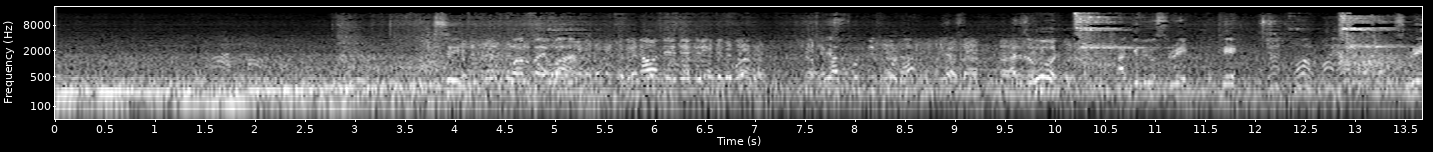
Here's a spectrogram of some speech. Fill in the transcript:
here. See, one by one. Now they, they bring the food. They must put the food, huh? Yes. And the wood, I'll give you three. Okay? Yes, more, more, yeah. Three.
